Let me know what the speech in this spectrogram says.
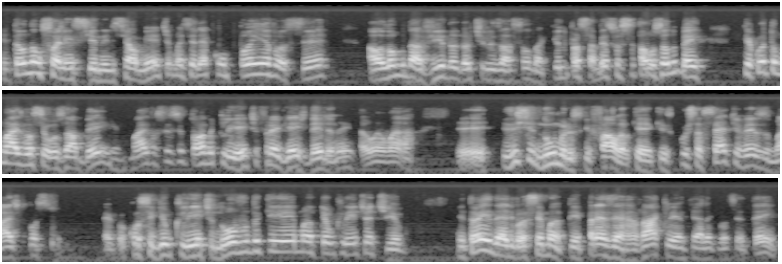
Então, não só ele ensina inicialmente, mas ele acompanha você ao longo da vida da utilização daquilo para saber se você está usando bem. Porque quanto mais você usar bem, mais você se torna cliente freguês dele, né? Então é uma é, existem números que falam que, que custa sete vezes mais é, conseguir um cliente novo do que manter um cliente antigo. Então, a ideia de você manter, preservar a clientela que você tem,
